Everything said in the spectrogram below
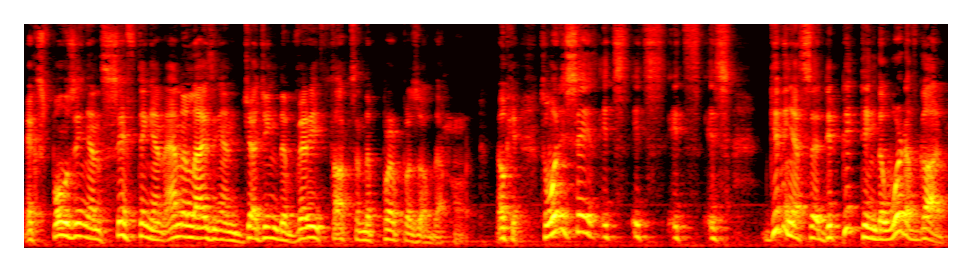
exposing and sifting and analyzing and judging the very thoughts and the purpose of the heart. Okay, so what he says, it's it's it's it's giving us uh, depicting the word of God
